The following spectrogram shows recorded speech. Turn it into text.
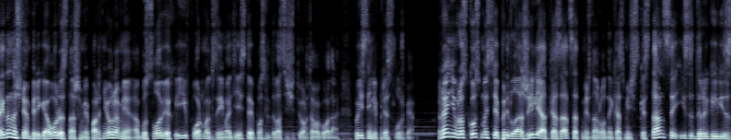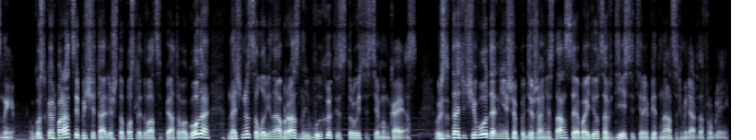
тогда начнем переговоры с нашими партнерами об условиях и формах взаимодействия после 2024 года, пояснили в пресс-службе. Ранее в Роскосмосе предложили отказаться от Международной космической станции из-за дороговизны. В госкорпорации посчитали, что после 2025 года начнется лавинообразный выход из строя системы МКС, в результате чего дальнейшее поддержание станции обойдется в 10-15 миллиардов рублей.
